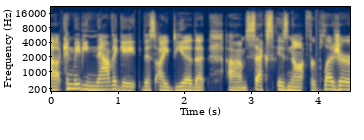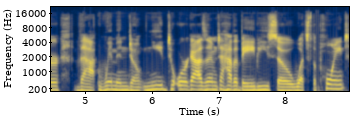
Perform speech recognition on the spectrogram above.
uh, can maybe navigate this idea that um, sex is not for pleasure, that women don't need to orgasm to have a baby. So, what's the point?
